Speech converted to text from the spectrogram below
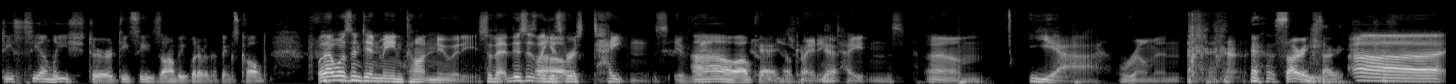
DC Unleashed or DC Zombie, whatever the thing's called. Well, that wasn't in main continuity, so that this is like his Oh. first Titans event. Oh, you know, okay. he's okay. writing Yeah. Titans. Um, yeah, Roman. sorry, sorry. uh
